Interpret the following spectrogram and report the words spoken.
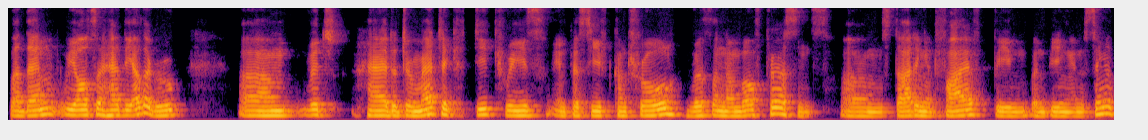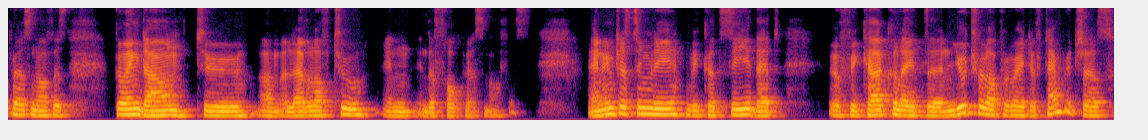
But then we also had the other group, um, which had a dramatic decrease in perceived control with the number of persons, um, starting at five being when being in a single person office, going down to um, a level of two in, in the four person office. And interestingly, we could see that if we calculate the neutral operative temperatures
